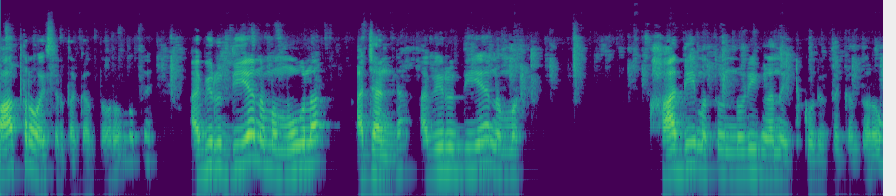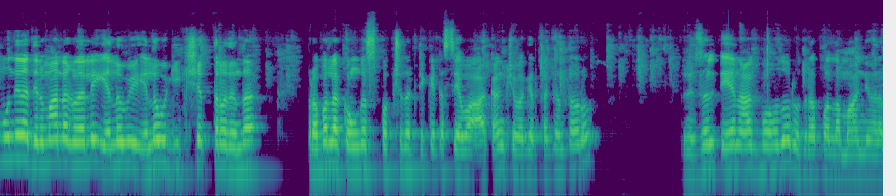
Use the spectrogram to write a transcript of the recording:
ಪಾತ್ರ ವಹಿಸಿರ್ತಕ್ಕಂಥವ್ರು ಮತ್ತು ಅಭಿವೃದ್ಧಿಯೇ ನಮ್ಮ ಮೂಲ ಅಜೆಂಡ, ಅಭಿವೃದ್ಧಿಯೇ ನಮ್ಮ ಹಾದಿ ಮತ್ತು ನುಡಿಗಳನ್ನು ಇಟ್ಕೊಂಡಿರ್ತಕ್ಕಂಥವ್ರು ಮುಂದಿನ ದಿನಮಾನಗಳಲ್ಲಿ ಎಲ್ಲವು ಎಲ್ಲವು ಈ ಕ್ಷೇತ್ರದಿಂದ ಪ್ರಬಲ ಕಾಂಗ್ರೆಸ್ ಪಕ್ಷದ ಟಿಕೆಟ್ ಸೇವಾ ಆಕಾಂಕ್ಷಿಯಾಗಿರ್ತಕ್ಕಂಥವ್ರು. ರಿಸಲ್ಟ್ ಏನಾಗಬಹುದು? ರುದ್ರಪ್ಪ ಲಮಾನ್ಯವರ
